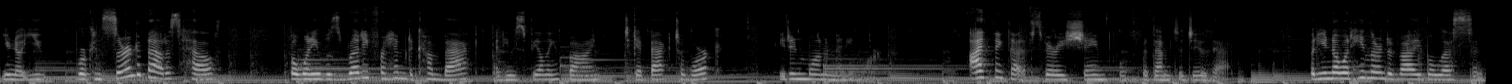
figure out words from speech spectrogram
You know, you were concerned about his health, but when he was ready for him to come back and he was feeling fine to get back to work, you didn't want him anymore. I think that it's very shameful for them to do that. But you know what? He learned a valuable lesson.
